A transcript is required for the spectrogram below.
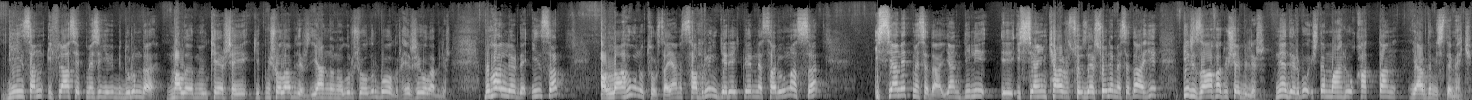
bir insanın iflas etmesi gibi bir durumda malı, mülkü, her şeyi gitmiş olabilir. Yangın olur, şu olur, bu olur. Her şey olabilir. Bu hallerde insan Allah'ı unutursa, yani sabrın gereklerine sarılmazsa, isyan etmese dahi, yani dili e, isyankar sözler söylemese dahi bir zaafa düşebilir. Nedir bu? İşte mahlukattan yardım istemek.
